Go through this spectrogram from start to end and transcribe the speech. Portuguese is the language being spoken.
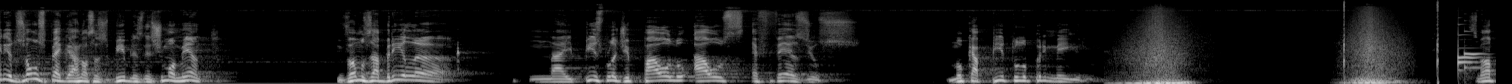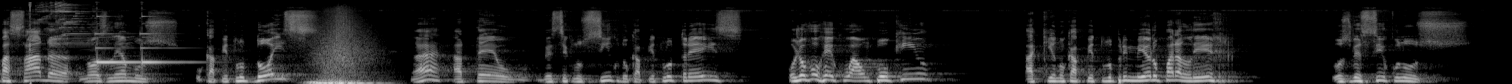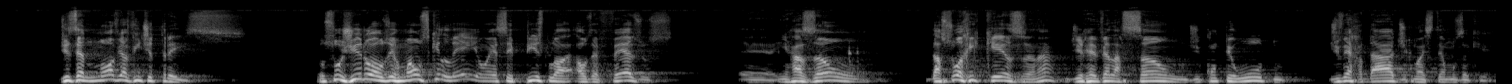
Queridos, vamos pegar nossas Bíblias neste momento e vamos abri-la na Epístola de Paulo aos Efésios, no capítulo 1. Semana passada nós lemos o capítulo 2, né, até o versículo 5 do capítulo 3. Hoje eu vou recuar um pouquinho aqui no capítulo 1 para ler os versículos 19 a 23. Eu sugiro aos irmãos que leiam essa epístola aos Efésios, é, em razão da sua riqueza né, de revelação, de conteúdo, de verdade que nós temos aqui.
